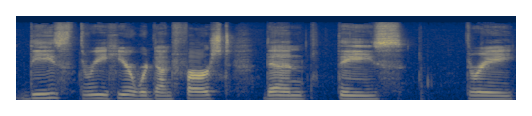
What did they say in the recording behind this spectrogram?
these three here were done first, then these three,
